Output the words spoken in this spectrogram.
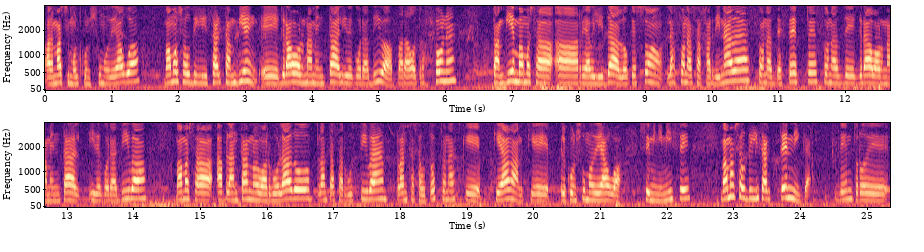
al máximo el consumo de agua. Vamos a utilizar también eh, grava ornamental y decorativa para otras zonas. También vamos a, rehabilitar lo que son las zonas ajardinadas, zonas de césped, zonas de grava ornamental y decorativa. Vamos a, plantar nuevo arbolado, plantas arbustivas, plantas autóctonas que, hagan que el consumo de agua se minimice. Vamos a utilizar técnicas dentro de,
